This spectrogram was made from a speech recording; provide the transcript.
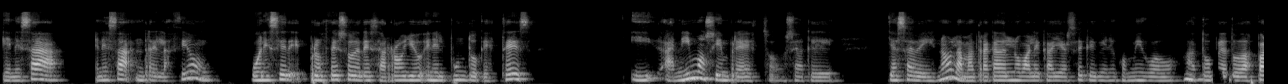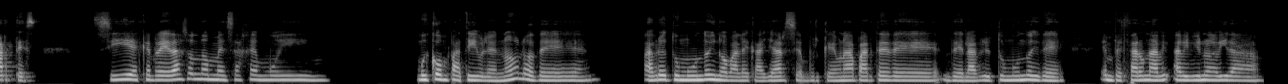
en esa, en esa relación o en ese proceso de desarrollo en el punto que estés. Y animo siempre a esto, o sea que ya sabéis, ¿no? La matraca del no vale callarse que viene conmigo a, tope a todas partes. Sí, es que en realidad son dos mensajes muy, muy compatibles, ¿no? Lo de abre tu mundo y no vale callarse, porque una parte de, del abrir tu mundo y de empezar a vivir una vida,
